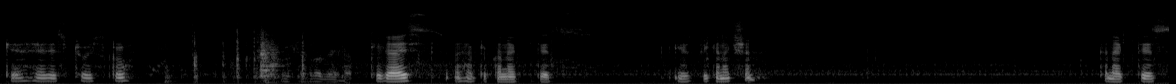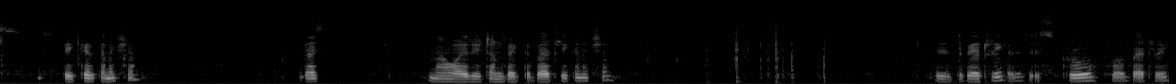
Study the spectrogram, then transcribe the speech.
Okay here is two screw okay guys I have to connect this USB connection. Connect this speaker connection guys. Now I return back the battery connection. Here is the battery. There is a screw for battery.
